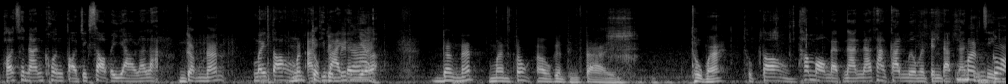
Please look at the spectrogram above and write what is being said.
เพราะฉะนั้นคนต่อจิ๊กซอว์ไปยาวแล้วล่ะ ดังนั้นไม่ต้องมันอจบธิกันบายไม่กันได้เยอะ ดังนั้นมันต้องเอากันถึงตาย ถูกไหมถูกต้องถ้ามองแบบนั้นนะทางการเมืองมันเป็นแบบนั้นมัจริงก็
